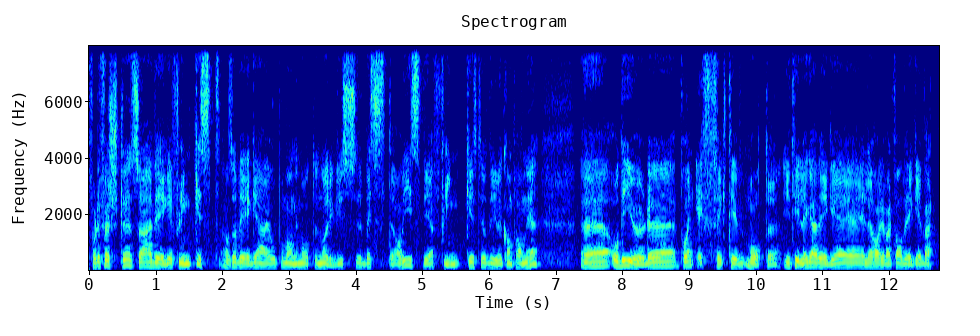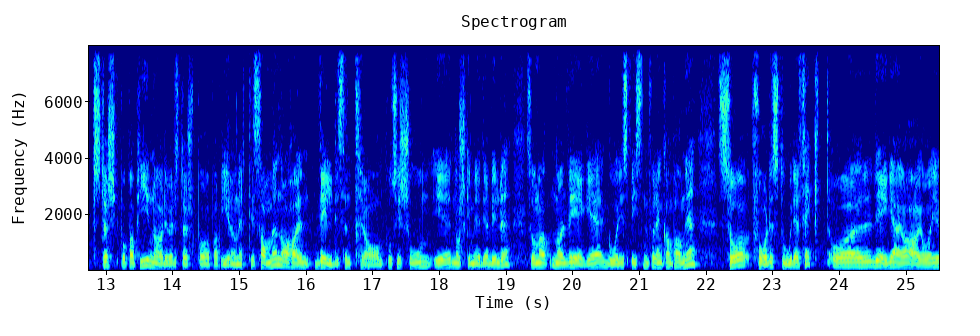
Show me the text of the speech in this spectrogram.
For det første så er VG flinkest. Altså VG er jo på mange måter Norges beste avis. De er flinkest til å drive kampanje. Eh, og de gjør det på en effektiv måte. I tillegg er VG, eller har i hvert fall VG vært størst på papir, nå er de vel størst på papir og nett til sammen, og har en veldig sentral posisjon i det norske mediebildet. Sånn at når VG går i spissen for en kampanje, så får det stor effekt. Og VG har jo i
